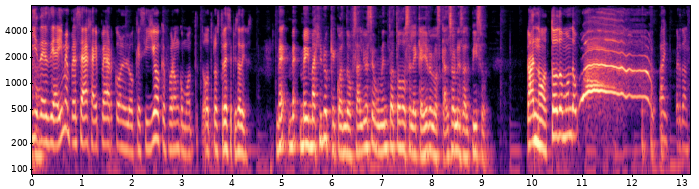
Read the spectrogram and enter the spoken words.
Y desde ahí me empecé a hypear con lo que siguió, que fueron como otros tres episodios. Me, me, imagino que cuando salió ese momento a todos se le cayeron los calzones al piso. Ah, no, todo mundo. Ay, perdón.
